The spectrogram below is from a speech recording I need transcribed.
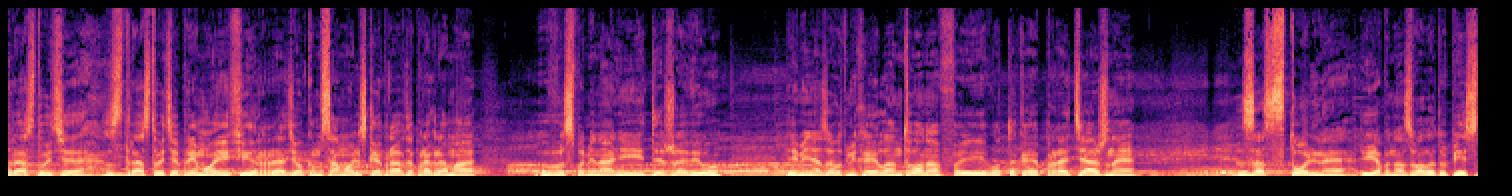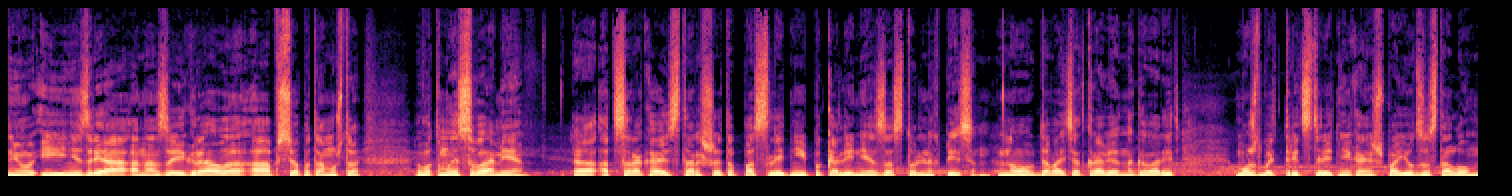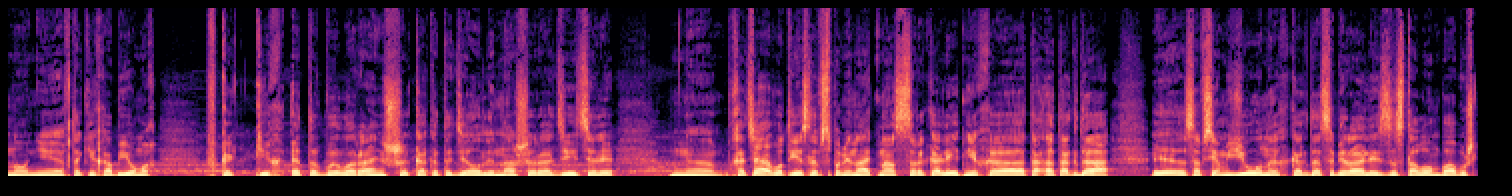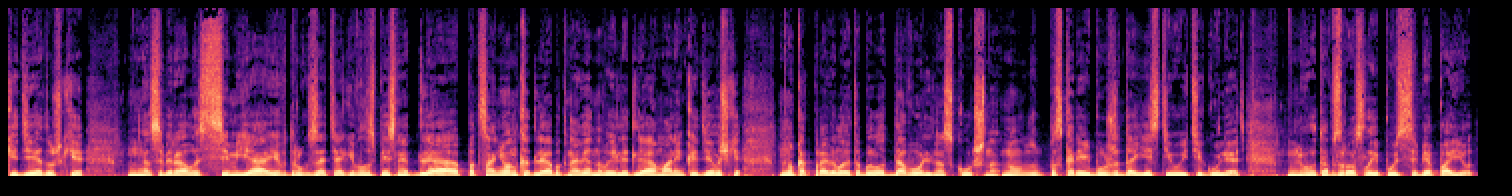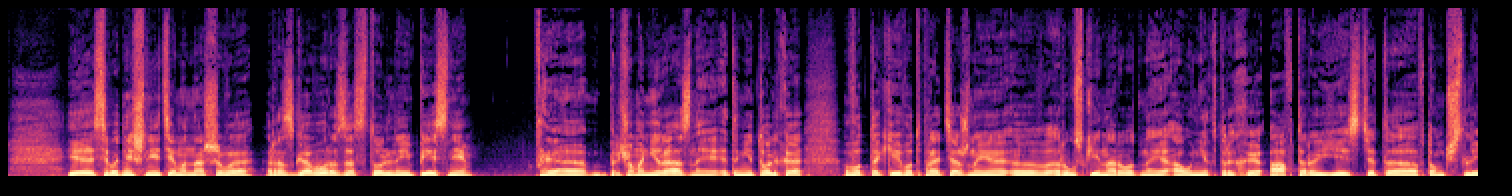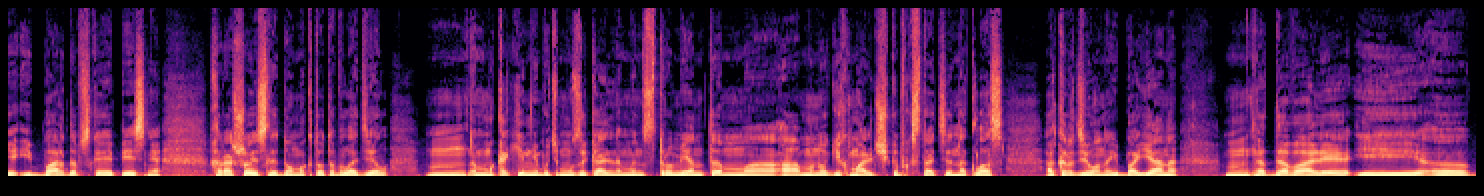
Здравствуйте, здравствуйте, прямой эфир радио «Комсомольская правда», программа воспоминаний «Дежавю». И меня зовут Михаил Антонов, и вот такая протяжная, застольная, я бы назвал эту песню. И не зря она заиграла, а все потому, что вот мы с вами э, от 40 и старше это последние поколения застольных песен. Ну, давайте откровенно говорить. Может быть, 30-летние, конечно, поют за столом, но не в таких объемах, в каких это было раньше, как это делали наши родители. Э, Хотя, вот если вспоминать нас, 40-летних, а, т- а тогда э, совсем юных, когда собирались за столом бабушки, дедушки, собиралась семья и вдруг затягивалась песня, для пацаненка, для обыкновенного или для маленькой девочки, ну, как правило, это было довольно скучно. Ну, поскорее бы уже доесть и уйти гулять. Вот, а взрослые пусть себе поют. И сегодняшняя тема нашего разговора – застольные песни – Э, Причем они разные. Это не только вот такие вот протяжные э, русские народные, а у некоторых и авторы есть. Это в том числе и бардовская песня. Хорошо, если дома кто-то владел каким-нибудь музыкальным инструментом. А а многих мальчиков, кстати, на класс аккордеона и баяна отдавали и э,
